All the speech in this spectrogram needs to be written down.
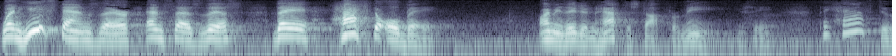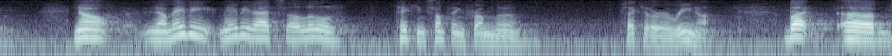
When he stands there and says this, they have to obey. I mean, they didn't have to stop for me, you see. They have to. Now, now maybe maybe that's a little taking something from the secular arena, but um,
